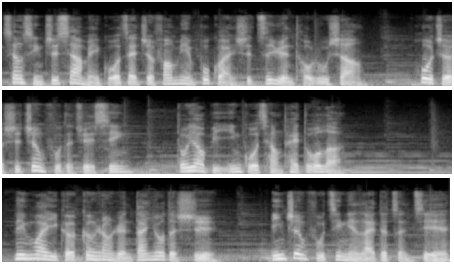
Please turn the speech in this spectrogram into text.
相形之下，美国在这方面不管是资源投入上，或者是政府的决心，都要比英国强太多了。另外一个更让人担忧的是，因政府近年来的总结，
